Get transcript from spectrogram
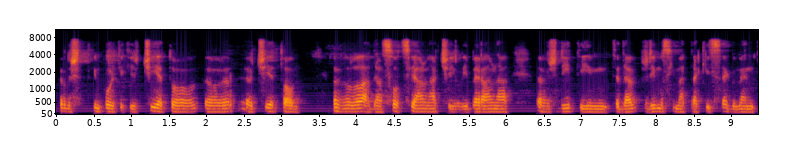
Predovšetkým politiky, či je to, uh, či je to vláda sociálna či liberálna, vždy tým, teda vždy musí mať taký segment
